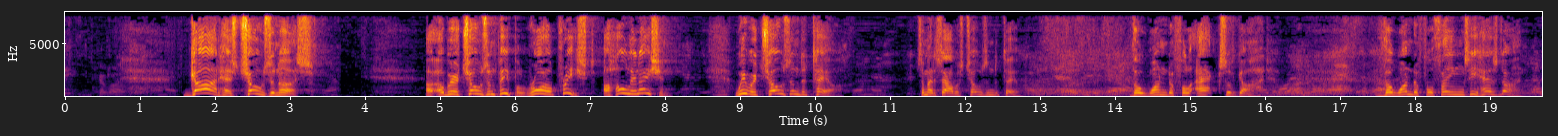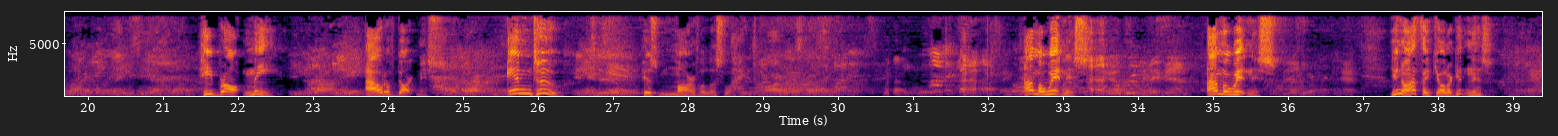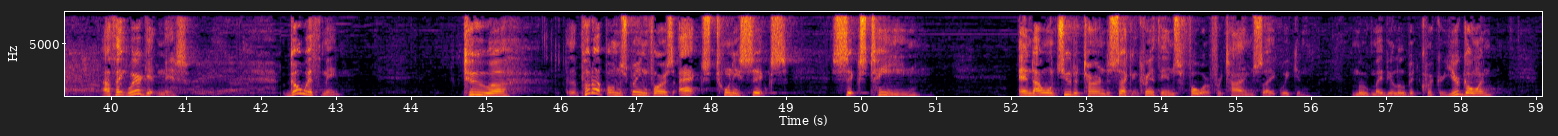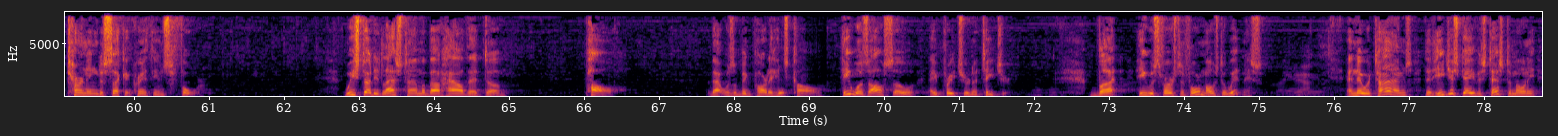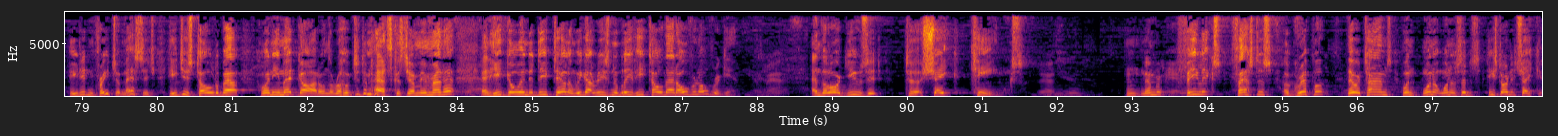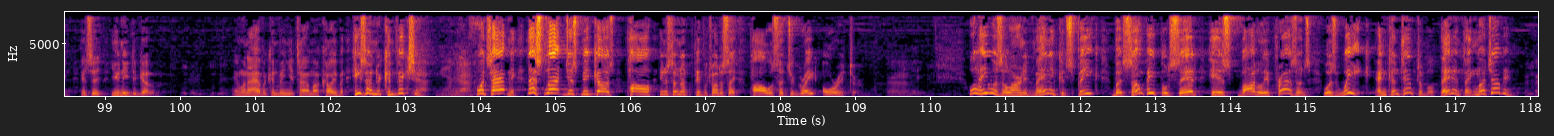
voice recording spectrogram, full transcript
God has chosen us. Uh, we're a chosen people, royal priest, a holy nation. We were chosen to tell. Somebody say, I was chosen to tell. The wonderful acts of God. The wonderful things He has done. He brought me out of darkness into His marvelous light. I'm a witness. I'm a witness. You know, I think y'all are getting this. I think we're getting this. Go with me to uh, put up on the screen for us Acts 26 16. And I want you to turn to 2 Corinthians 4. For time's sake, we can move maybe a little bit quicker. You're going, turning to 2 Corinthians 4. We studied last time about how that uh, Paul, that was a big part of his call. He was also a preacher and a teacher. But he was first and foremost a witness. And there were times that he just gave his testimony. He didn't preach a message. He just told about when he met God on the road to Damascus. You remember that? And he'd go into detail, and we got reason to believe he told that over and over again. And the Lord used it to shake kings. Hmm, Remember? Felix, Festus, Agrippa. There were times when one of them said, he started shaking and said, You need to go. And when I have a convenient time, I'll call you back. He's under conviction. What's happening? That's not just because Paul, you know, sometimes people try to say Paul was such a great orator. Well, he was a learned man and could speak, but some people said his bodily presence was weak and contemptible. They didn't think much of him.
